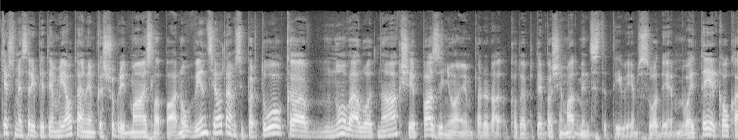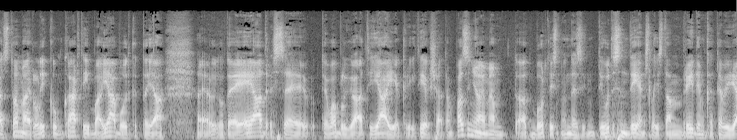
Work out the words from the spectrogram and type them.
ķersimies arī pie tiem jautājumiem, kas šobrīd mājaslapā. Nu, viens jautājums ir par to, ka novēlot nāk šie paziņojumi par kaut vai par tiem pašiem administratīviem sodiem. Vai te ir kaut kāds tomēr likuma kārtībā jābūt, ka tajā, tajā e-adresē tev obligāti jāiekrīt iekšā tam paziņojumam, burtiski, nu, nezinu, 20 dienas līdz tam brīdim, kad tev ir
